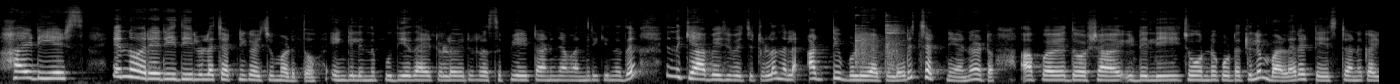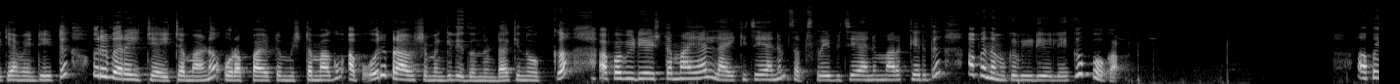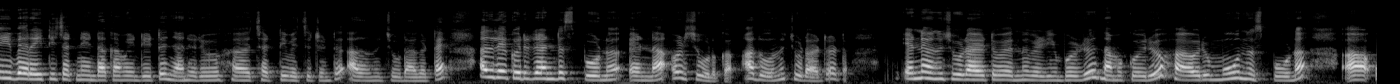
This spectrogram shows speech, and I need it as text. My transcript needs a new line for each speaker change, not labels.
Hi dears എന്നും ഒരേ രീതിയിലുള്ള ചട്നി കഴിച്ചു മടുത്തോ എങ്കിൽ ഇന്ന് പുതിയതായിട്ടുള്ള ഒരു റെസിപ്പി ആയിട്ടാണ് ഞാൻ വന്നിരിക്കുന്നത്. ഇന്ന് ക്യാബേജ് വെച്ചിട്ടുള്ള നല്ല അടിപൊളിയായിട്ടുള്ള ഒരു ചട്നിയാണ് കേട്ടോ. അപ്പോൾ ദോശ ഇഡ്ഡലി ചോറിന്റെ കൂട്ടത്തിലും വളരെ ടേസ്റ്റാണ് കഴിക്കാൻ വേണ്ടിയിട്ട് ഒരു വെറൈറ്റി ഐറ്റമാണ് ഉറപ്പായിട്ടും ഇഷ്ടമാകും. അപ്പോൾ ഒരു പ്രാവശ്യമെങ്കിൽ ഇതൊന്ന് ഉണ്ടാക്കി നോക്കുക. അപ്പോൾ വീഡിയോ ഇഷ്ടമായാൽ ലൈക്ക് ചെയ്യാനും സബ്സ്ക്രൈബ് ചെയ്യാനും മറക്കരുത്. അപ്പോൾ നമുക്ക് വീഡിയോയിലേക്ക് പോകാം. അപ്പോൾ ഈ വെറൈറ്റി ചട്നി ഉണ്ടാക്കാൻ വേണ്ടിയിട്ട് ഞാനൊരു ചട്ടി വെച്ചിട്ടുണ്ട്. അതൊന്ന് ചൂടാകട്ടെ. അതിലേക്ക് ഒരു രണ്ട് സ്പൂണ് എണ്ണ ഒഴിച്ചു കൊടുക്കാം. അതൊന്ന് ചൂടാകട്ടെ കേട്ടോ. എണ്ണ ഒന്ന് ചൂടായിട്ട് വന്ന് കഴിയുമ്പോൾ നമുക്കൊരു ഒരു മൂന്ന് സ്പൂണ്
